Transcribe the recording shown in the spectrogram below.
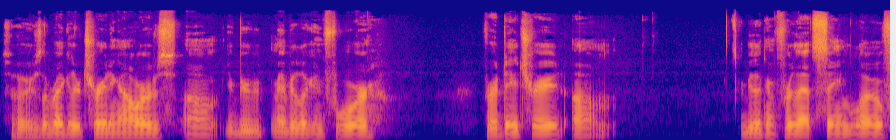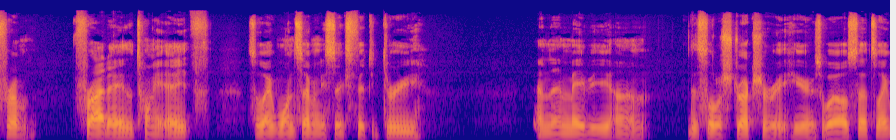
So here's the regular trading hours. Um, you'd be maybe looking for for a day trade um, you'd be looking for that same low from Friday the 28th so like 176.53 and then maybe um, this little structure right here as well so that's like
